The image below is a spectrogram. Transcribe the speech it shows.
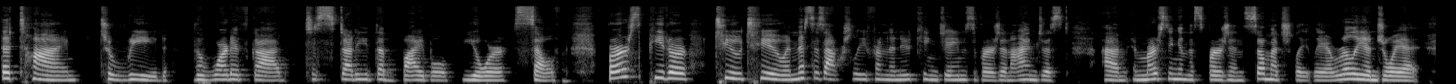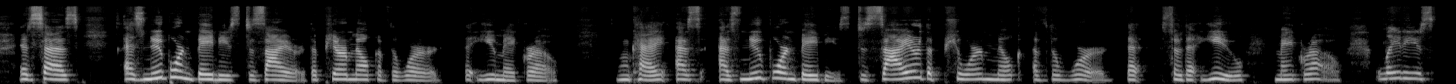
the time to read the word of God, to study the Bible yourself. First Peter 2 2, and this is actually from the New King James Version. I'm just um, immersing in this version so much lately. I really enjoy it. It says, As newborn babies desire the pure milk of the word, that you may grow. Okay, as as newborn babies desire the pure milk of the word that so that you may grow. Ladies,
